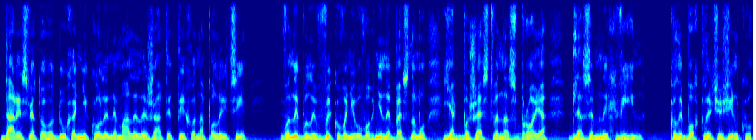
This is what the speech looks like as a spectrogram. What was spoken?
Дари Святого Духа ніколи не мали лежати тихо на полиці, вони були виковані у вогні небесному як божественна зброя для земних війн. Коли Бог кличе жінку,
